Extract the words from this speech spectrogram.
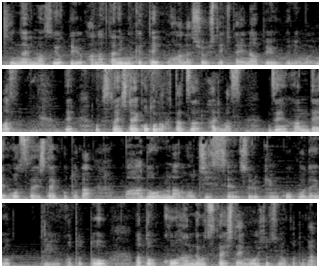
気になりますよというあなたに向けてお話をしていきたいなというふうに思います。でお伝えしたいことが2つあります。前半でお伝えしたいことがマドンナも実践する健康法だよっていうこととあと後半でお伝えしたいもう一つのことが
